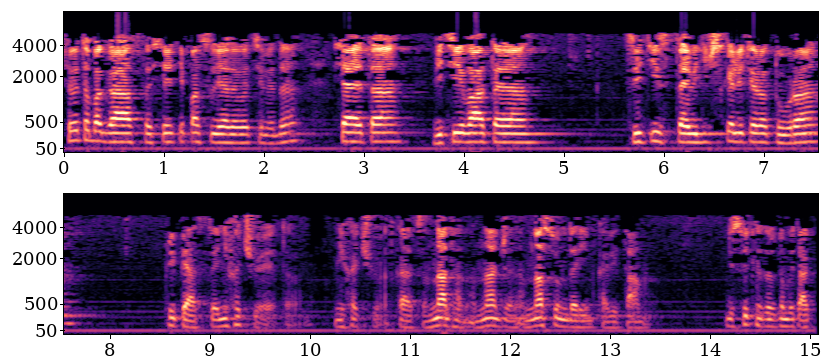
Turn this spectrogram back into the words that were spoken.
все это богатство, все эти последователи, да, вся эта витиеватая, цветистая ведическая литература препятствие. Не хочу этого. Не хочу отказаться. Надханам, наджанам, насундарим кавитам. Действительно должно быть так.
